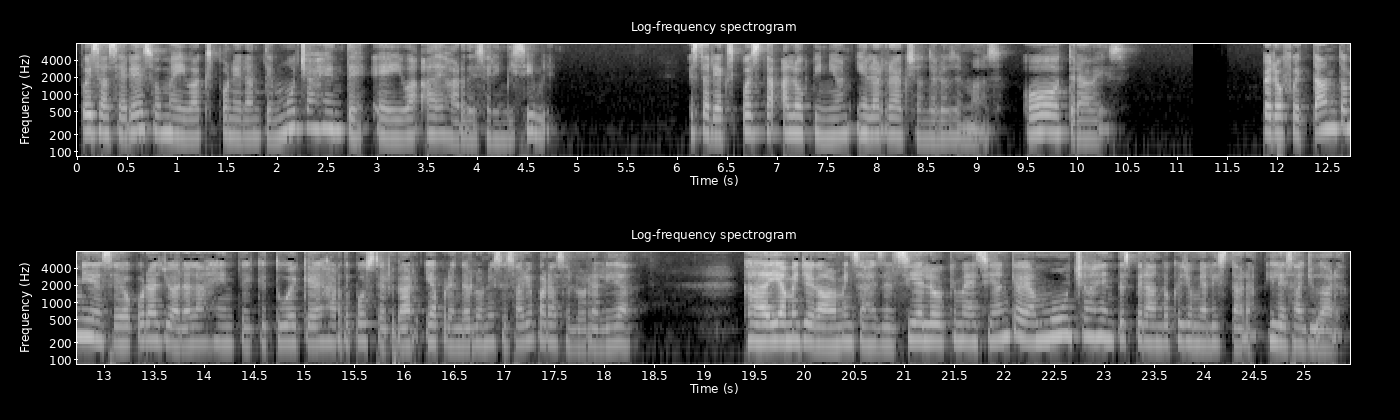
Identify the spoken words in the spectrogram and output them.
pues hacer eso me iba a exponer ante mucha gente e iba a dejar de ser invisible. Estaría expuesta a la opinión y a la reacción de los demás. Otra vez. Pero fue tanto mi deseo por ayudar a la gente que tuve que dejar de postergar y aprender lo necesario para hacerlo realidad. Cada día me llegaban mensajes del cielo que me decían que había mucha gente esperando que yo me alistara y les ayudara.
